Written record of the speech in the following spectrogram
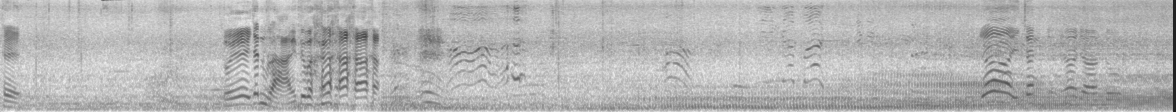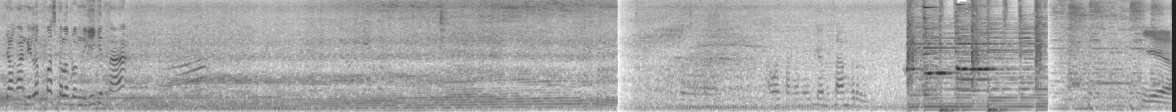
Hei. Wih, Ican berani tuh, Bang. ya, Ican. Ya, jatuh. Jangan dilepas kalau belum digigit, Nak. Awas tangan ikan disamber. Iya,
